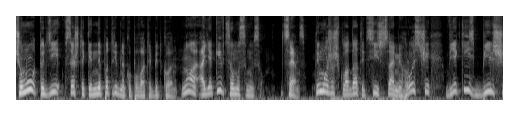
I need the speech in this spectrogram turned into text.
Чому тоді все ж таки не потрібно купувати біткоін? Ну а, а який в цьому смисл? Сенс. Ти можеш вкладати ці ж самі гроші в якийсь більш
